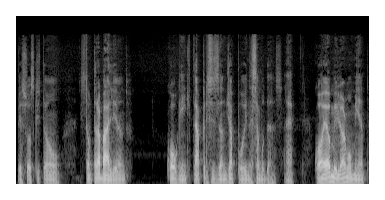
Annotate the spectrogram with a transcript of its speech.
pessoas que estão, estão trabalhando com alguém que está precisando de apoio nessa mudança. Né? Qual é o melhor momento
